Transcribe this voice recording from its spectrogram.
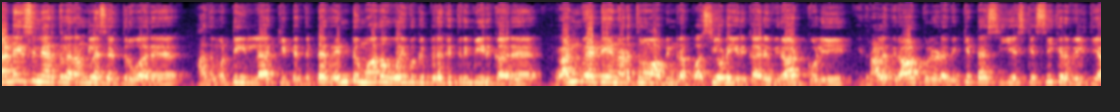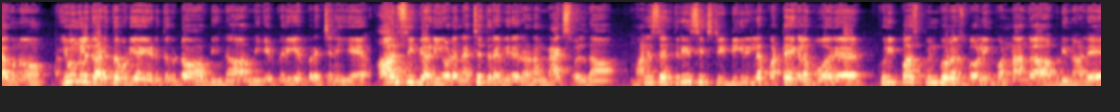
கடைசி நேரத்துல ரன்ல சேர்த்துருவாரு. அது மட்டும் இல்ல கிட்டத்தட்ட ரெண்டு மாதம் ஓய்வுக்கு பிறகு திரும்பி இருக்காரு. ரன் வேட்டையை நடத்தணும் அப்படின்ற பசியோட இருக்காரு விராட் கோலி. இதனால விராட் கோலியோட விக்கெட்டை சிஎஸ்கே சீக்கிரம் வீழ்த்தி ஆகணும். இவங்களுக்கு அடுத்தபடியா எடுத்துக்கிட்டோம் அப்படின்னா மிகப்பெரிய பிரச்சனையே ஆர்சிபி அணியோட நட்சத்திர வீரரான மேக்ஸ்வெல் தான். மனுஷன் த்ரீ சிக்ஸ்டி டிகிரில பட்டையை கிளப்புவாரு. குறிப்பா ஸ்பின் பவுலர்ஸ் பவுலிங் பண்ணாங்க அப்படின்னாலே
